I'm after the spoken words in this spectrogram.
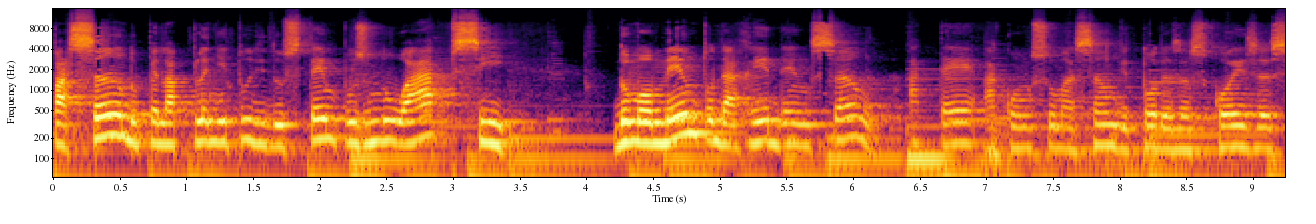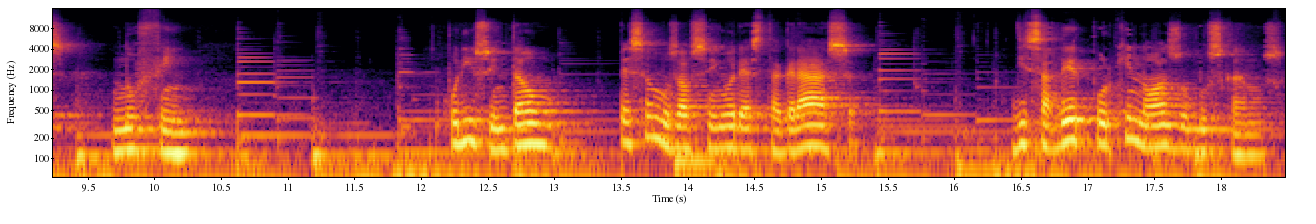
passando pela plenitude dos tempos no ápice do momento da redenção até a consumação de todas as coisas no fim. Por isso, então, peçamos ao Senhor esta graça de saber por que nós o buscamos.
